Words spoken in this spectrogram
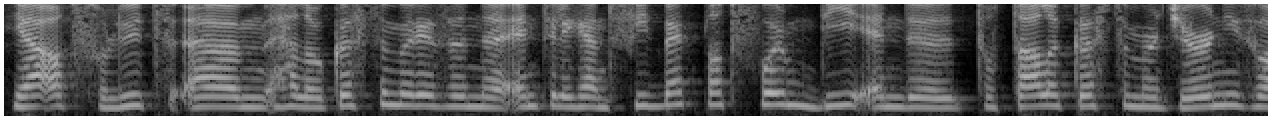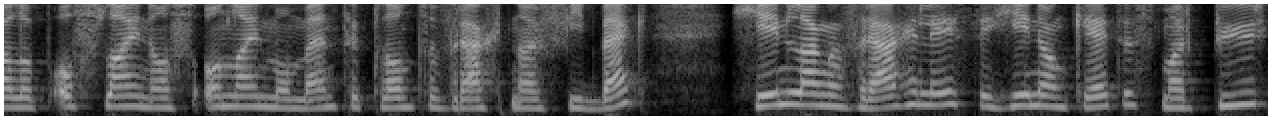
Ja, absoluut. Um, Hello Customer is een uh, intelligent feedbackplatform die in de totale customer journey, zowel op offline als online momenten, klanten vraagt naar feedback. Geen lange vragenlijsten, geen enquêtes, maar puur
